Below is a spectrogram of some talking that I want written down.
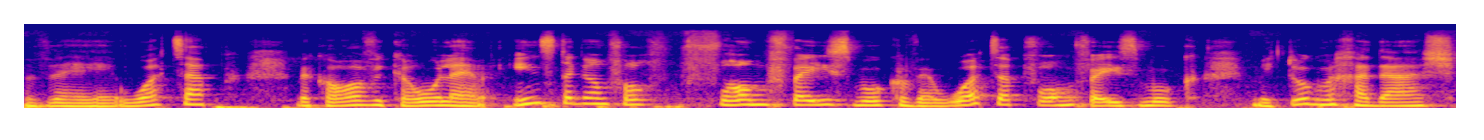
ווואטסאפ. בקרוב יקראו להם אינסטגרם from פייסבוק ווואטסאפ from פייסבוק, מיתוג מחדש.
